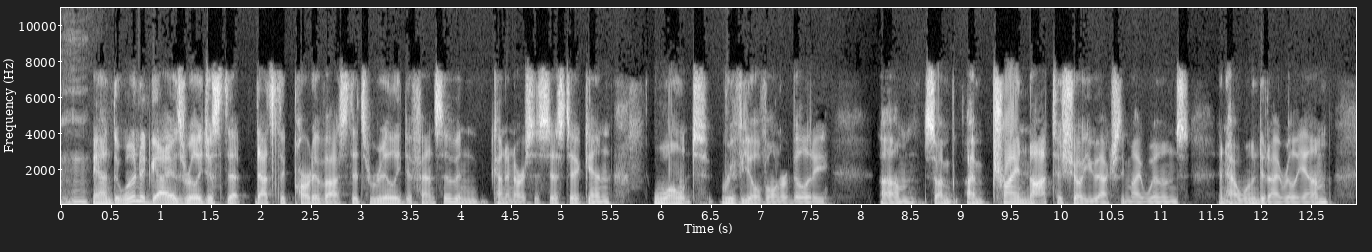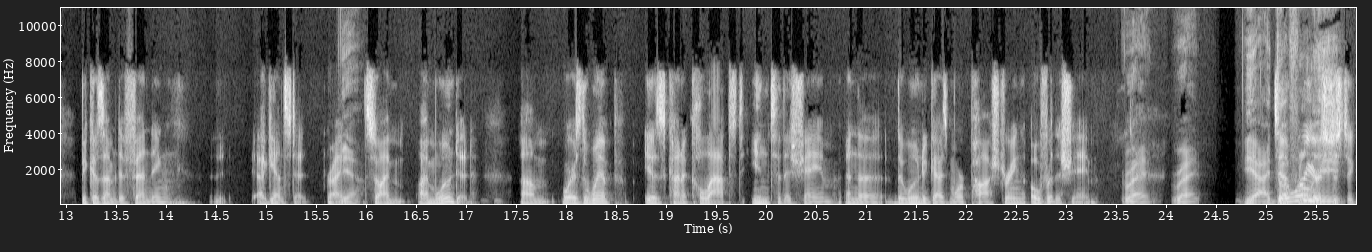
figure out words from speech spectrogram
Mhm. And the wounded guy is really just that that's the part of us that's really defensive and kind of narcissistic and won't reveal vulnerability. Um, so I'm I'm trying not to show you actually my wounds and how wounded I really am because I'm defending against it, right? Yeah. So I'm I'm wounded. Um, whereas the wimp is kind of collapsed into the shame, and the the wounded guy's more posturing over the shame. Right. Right. Yeah. I So the definitely. warrior is just a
